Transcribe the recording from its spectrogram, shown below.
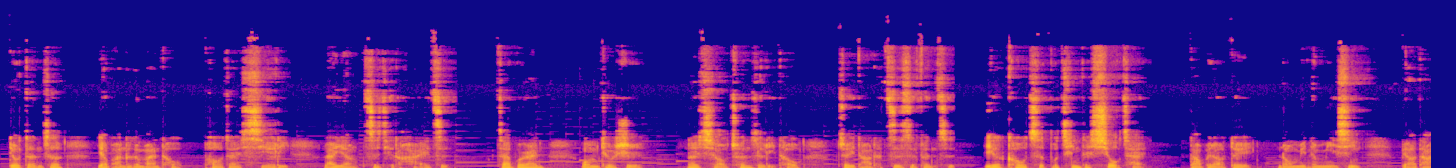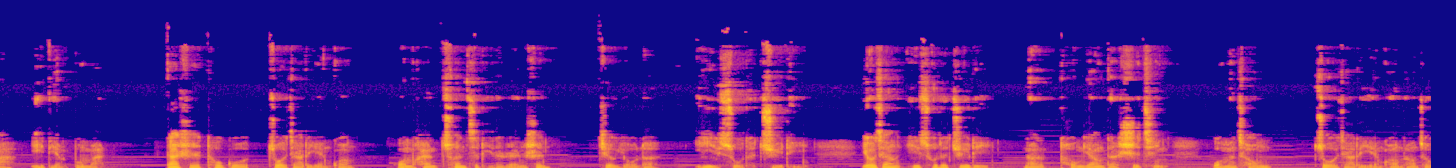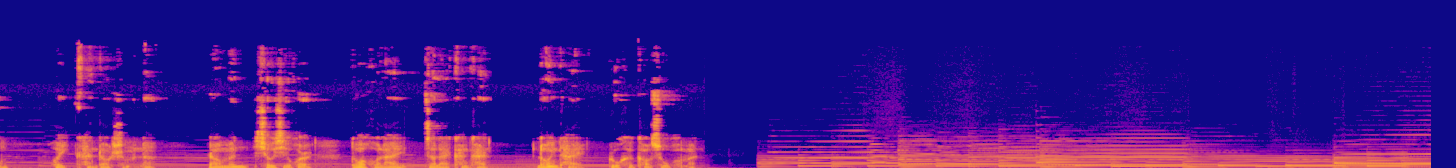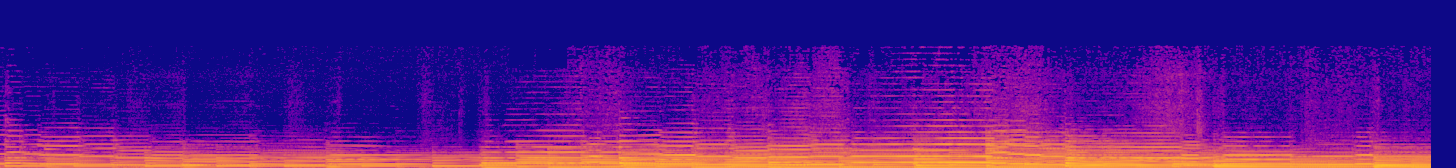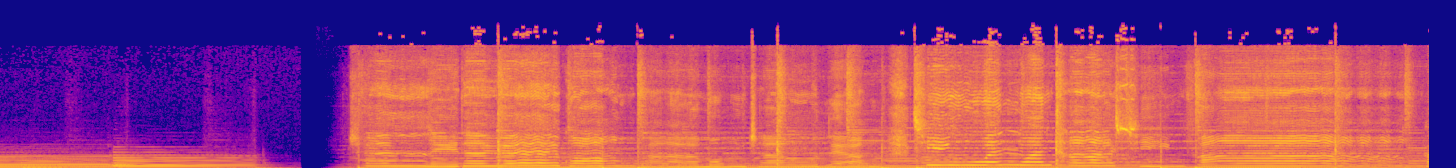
就等着要把那个馒头泡在血里来养自己的孩子。再不然，我们就是那小村子里头最大的知识分子，一个口齿不清的秀才。大不了对农民的迷信表达一点不满，但是透过作家的眼光，我们和村子里的人生就有了艺术的距离。有这样艺术的距离，那同样的事情，我们从作家的眼光当中会看到什么呢？让我们休息一会儿，等我回来再来看看龙应台如何告诉我们。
